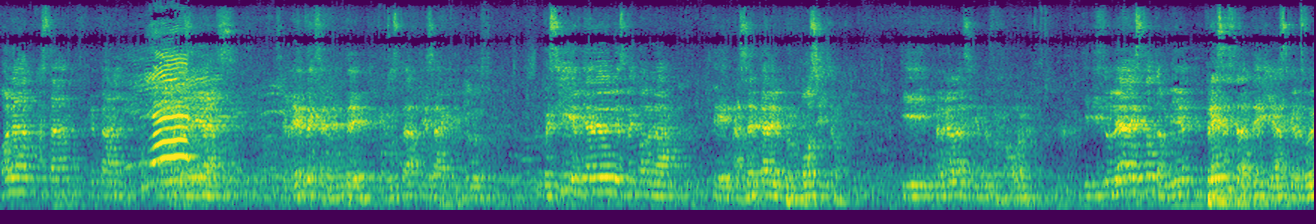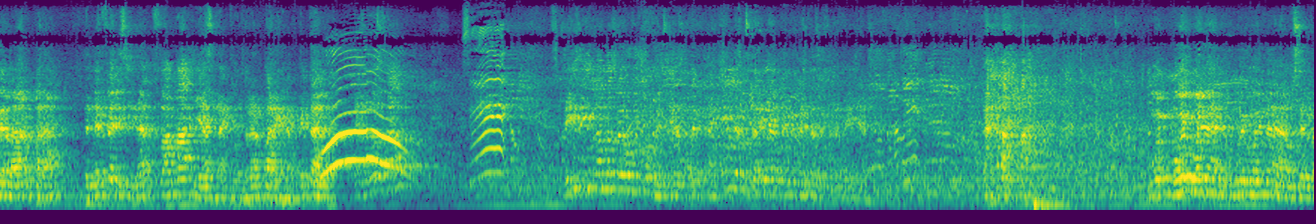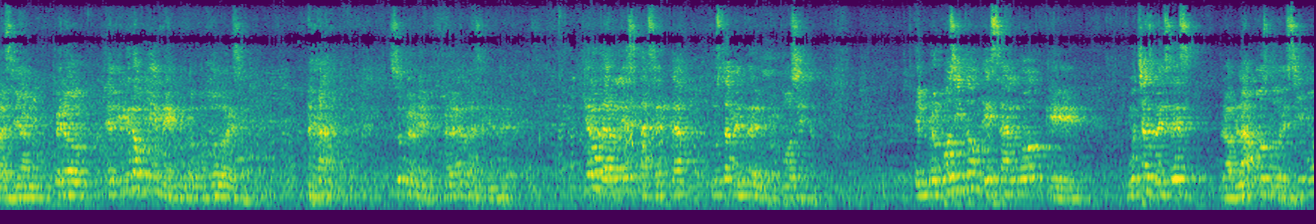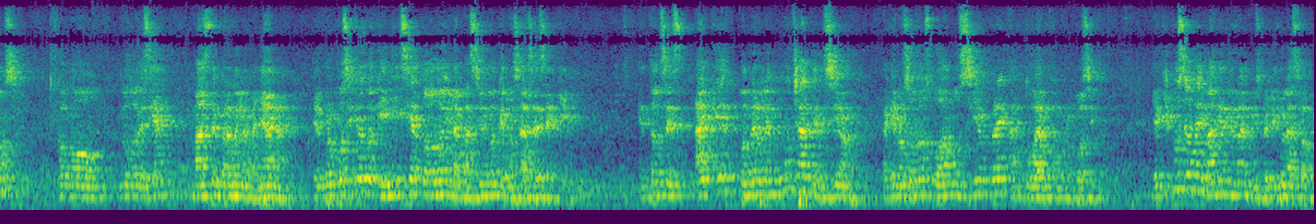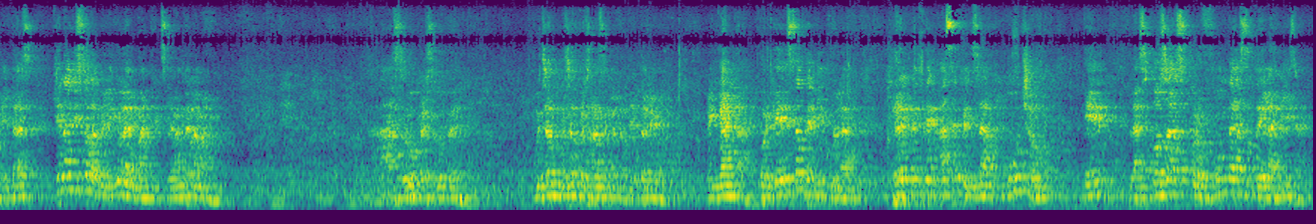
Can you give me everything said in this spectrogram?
Hola, ¿cómo están? ¿Qué tal? Buenos días. Excelente, excelente. Me gusta esa actitud. Pues sí, el día de hoy les vengo a hablar eh, acerca del propósito. Y me regala la siguiente, por favor. Y titulé esto también tres estrategias que les voy a dar para tener felicidad, fama y hasta encontrar pareja. ¿Qué tal? Sí, sí, nada más veo muy convencidas. A ver, ¿a quién le gustaría tener estas estrategias? Muy, buena, muy buena observación. Pero el dinero viene con todo eso. Súper bien. Regalan la siguiente. Quiero hablarles acerca justamente del propósito. El propósito es algo que muchas veces lo hablamos, lo decimos, como nos lo decían más temprano en la mañana. El propósito es lo que inicia todo y la pasión lo que nos hace seguir. Entonces, hay que ponerle mucha atención a que nosotros podamos siempre actuar con propósito. Y aquí puse una imagen de una de mis películas favoritas. ¿Quién ha visto la película de Matrix? Levanten la mano. Ah, súper, súper. Muchas, muchas personas en el auditorio. Me encanta, porque esta película realmente hace pensar mucho en las cosas profundas de la vida.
